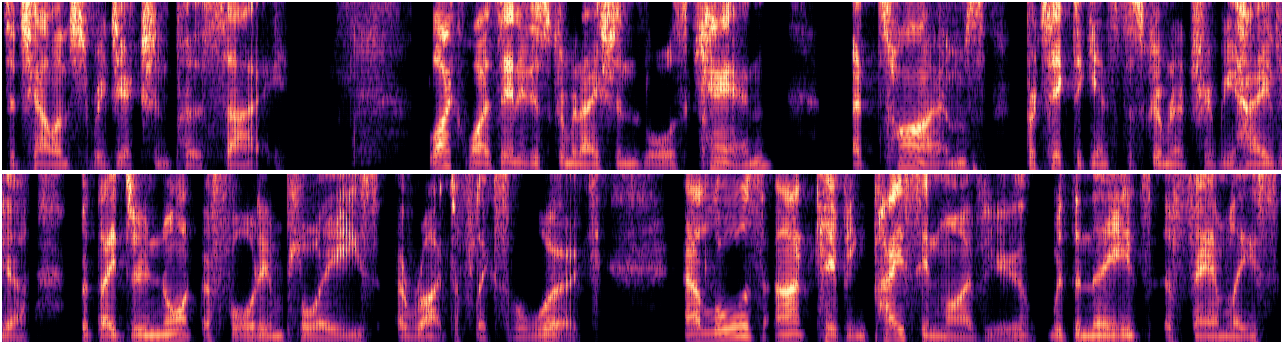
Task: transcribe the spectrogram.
to challenge the rejection per se. Likewise, anti-discrimination laws can, at times, protect against discriminatory behaviour, but they do not afford employees a right to flexible work. Our laws aren't keeping pace, in my view, with the needs of families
